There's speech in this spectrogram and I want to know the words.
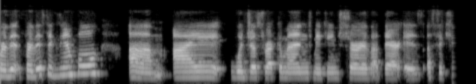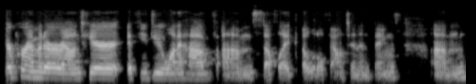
for, the, for this example, um, I would just recommend making sure that there is a secure perimeter around here if you do want to have um, stuff like a little fountain and things um,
